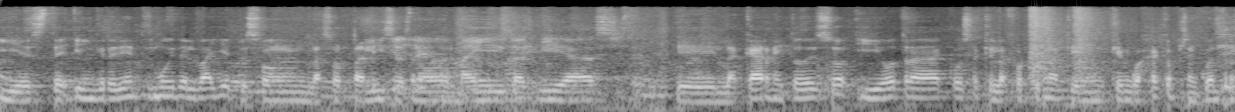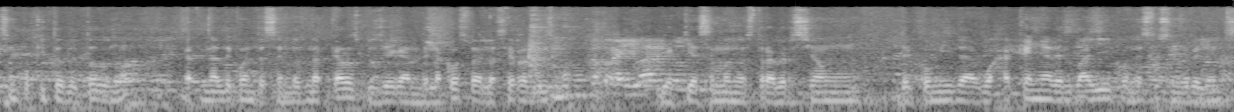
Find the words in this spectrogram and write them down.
Y este, ingredientes muy del valle pues son las hortalizas, ¿no? El maíz, las guías, eh, la carne y todo eso. Y otra cosa que la fortuna que, que en Oaxaca pues encuentras un poquito de todo, ¿no? Al final de cuentas en los mercados pues llegan de la costa de la Sierra del Istmo y aquí hacemos nuestra versión de comida oaxaqueña del valle con estos ingredientes.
